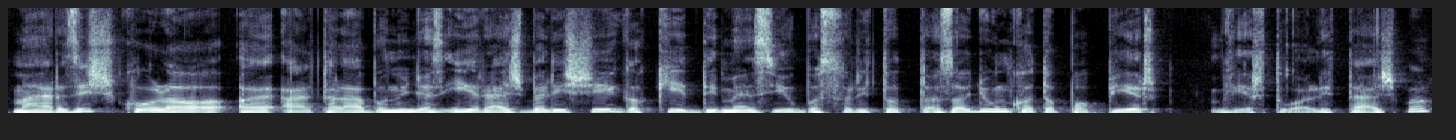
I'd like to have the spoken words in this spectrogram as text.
már az iskola általában ugye az írásbeliség a két dimenzióba szorította az agyunkat a papír virtualitásba.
